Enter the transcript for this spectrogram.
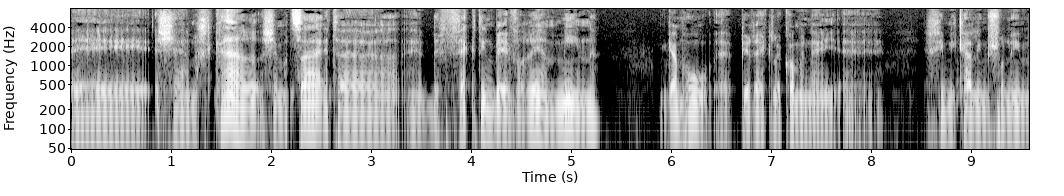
אה, שהמחקר שמצא את הדפקטים באיברי המין, גם הוא uh, פירק לכל מיני uh, כימיקלים שונים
